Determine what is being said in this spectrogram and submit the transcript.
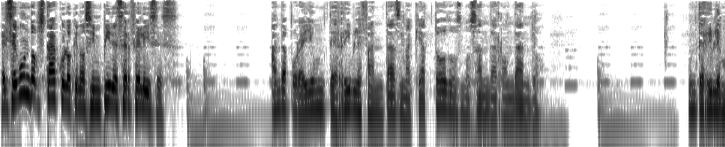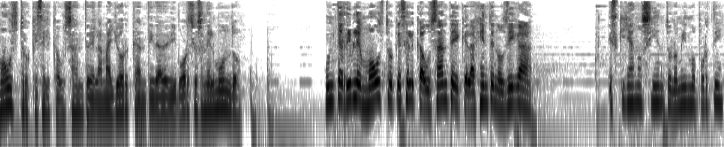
El segundo obstáculo que nos impide ser felices. Anda por ahí un terrible fantasma que a todos nos anda rondando. Un terrible monstruo que es el causante de la mayor cantidad de divorcios en el mundo un terrible monstruo que es el causante de que la gente nos diga, es que ya no siento lo mismo por ti.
